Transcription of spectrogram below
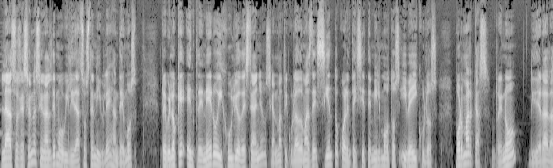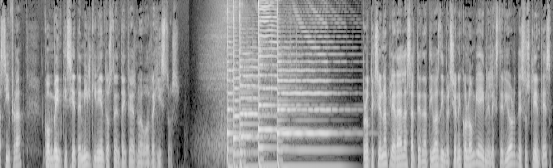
La Asociación Nacional de Movilidad Sostenible, Andemos, reveló que entre enero y julio de este año se han matriculado más de 147 mil motos y vehículos por marcas. Renault lidera la cifra con 27.533 nuevos registros. Protección ampliará las alternativas de inversión en Colombia y en el exterior de sus clientes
